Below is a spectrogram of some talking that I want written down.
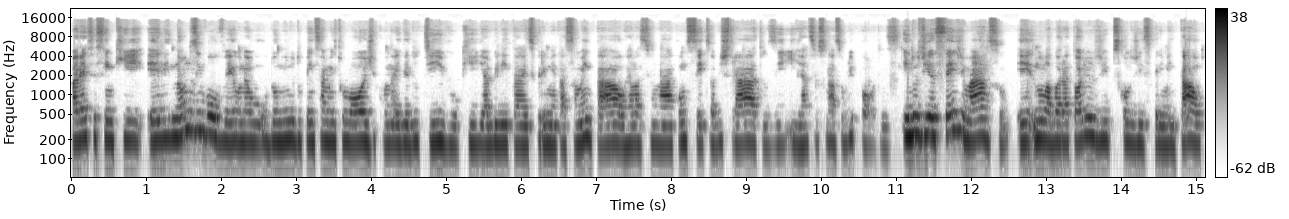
parece assim que ele não desenvolveu né, o, domínio do pensamento lógico né, e dedutivo que habilita a experimentação mental, relacionar conceitos abstratos e, e raciocinar sobre hipóteses. E no dia 6 de março, no laboratório de psicologia experimental,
